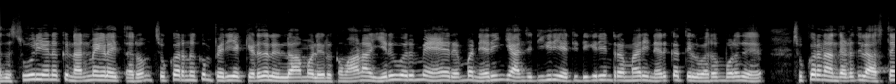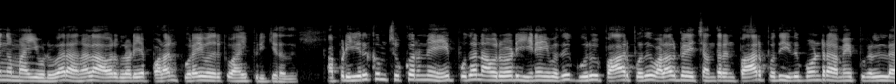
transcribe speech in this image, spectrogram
அது சூரியனுக்கு நன்மைகளை தரும் சுக்கரனுக்கும் பெரிய கெடுதல் இல்லாமல் இருக்கும். ஆனால் இருவருமே ரொம்ப நெருங்கி அஞ்சு டிகிரி எட்டு டிகிரின்ற மாதிரி நெருக்கத்தில் வரும் பொழுது சுக்கரன் அந்த இடத்தில் அஸ்தங்கமாகி விடுவார். அதனால அவர்களுடைய பலன் குறைவதற்கு வாய்ப்பு இருக்கிறது. அப்படி இருக்கும் சுக்கரனை புதன் அவரோடு இணைவது குரு பார்ப்பது வளர்பிறை சந்திரன் பார்ப்பது இது போன்ற அமைப்புகளில்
